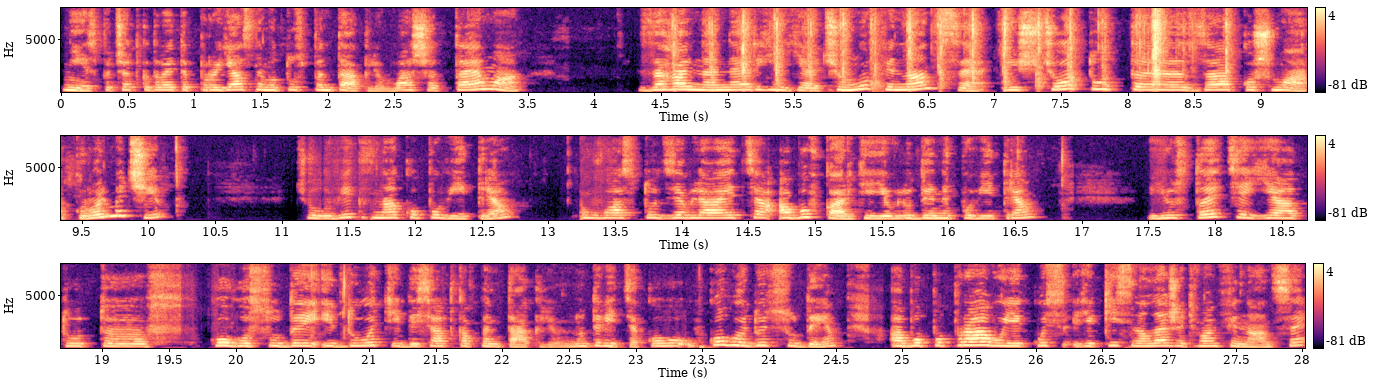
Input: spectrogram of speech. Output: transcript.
Ні, спочатку давайте прояснимо туз пентаклів. Ваша тема загальна енергія. Чому фінанси і що тут е, за кошмар? Король мечів, чоловік знаку повітря. У вас тут з'являється, або в карті є в людини повітря. Юстиція тут е, кого суди йдуть, і десятка пентаклів. Ну, дивіться, кого, у кого йдуть суди, або по праву якусь, якісь належать вам фінанси,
